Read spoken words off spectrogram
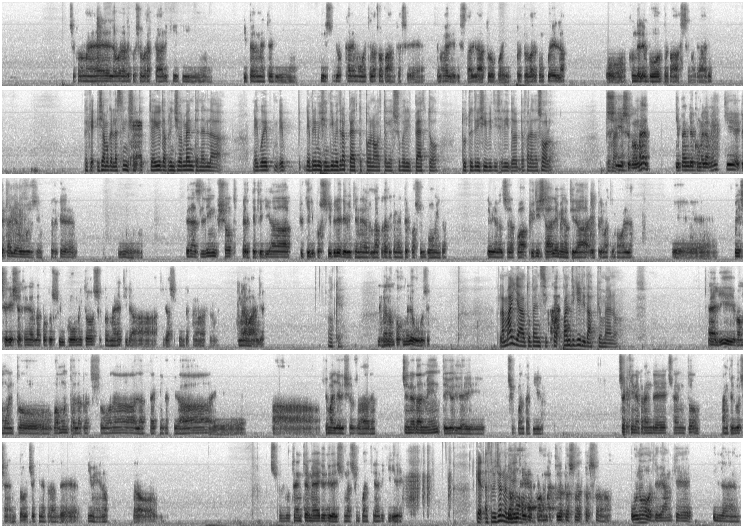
Secondo me lavorare con i sovraccarichi ti, ti permette di, di sbloccare molto la tua panca se, se magari eri stallato poi puoi provare con quella o con delle board basse magari. Perché diciamo che la slingshot ti aiuta principalmente nella- nei, quei- nei- nei primi centimetri al petto, poi una volta che superi il petto, tutto i tricipiti se li dovrebbe fare da solo. Sì, meno. secondo me dipende come la metti e che taglia usi, perché mm, la slingshot perché ti dia più chili possibile devi tenerla praticamente qua sul gomito, devi avercela qua, più ti sale meno ti dà e prima ti molla. E quindi se riesci a tenerla proprio sul gomito, secondo me ti dà, ti dà spinta come la, come la maglia, Ok. dipende un po' come le usi. La maglia, tu pensi, qua- quanti chili dà più o meno? Eh, lì va molto, va molto alla persona, alla tecnica che ha e a che maglia riesce a usare. Generalmente io direi 50 kg. C'è chi ne prende 100, anche 200, c'è chi ne prende di meno, però sull'utente medio direi su una cinquantina di chili. Perché l'altro giorno mi Dopo legge... va molto da persona a persona. Uno deve anche, il,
